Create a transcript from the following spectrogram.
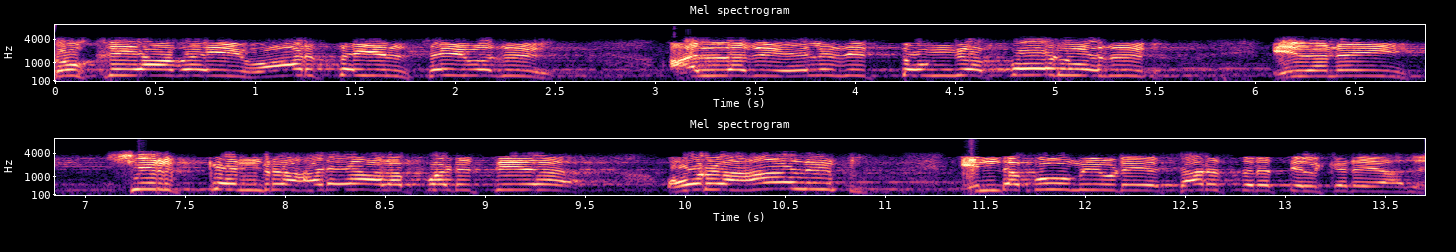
ருக்கியாவை வார்த்தையில் செய்வது அல்லது எழுதி தொங்க போடுவது இதனை சிற்கென்று அடையாளப்படுத்திய ஒரு ஆளும் இந்த பூமியுடைய சரித்திரத்தில் கிடையாது.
